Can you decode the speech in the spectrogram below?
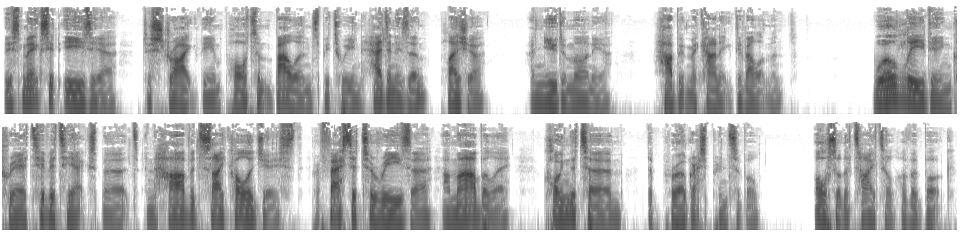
This makes it easier to strike the important balance between hedonism, pleasure, and eudaimonia, habit mechanic development. World leading creativity expert and Harvard psychologist Professor Teresa Amabile coined the term the progress principle, also the title of a book.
